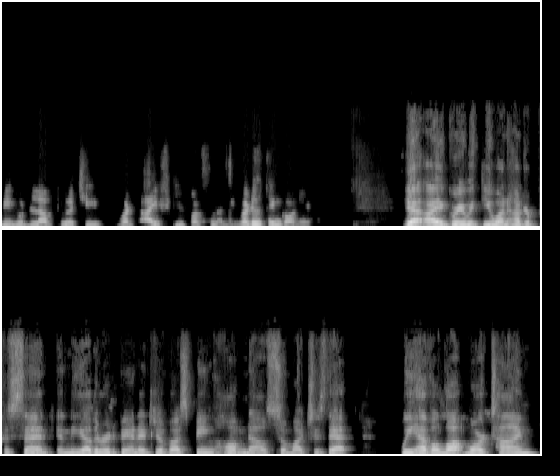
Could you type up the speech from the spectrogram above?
we would love to achieve what i feel personally. What do you think on it yeah i agree with you 100% and the other advantage of us being home now so much is that we have a lot more time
